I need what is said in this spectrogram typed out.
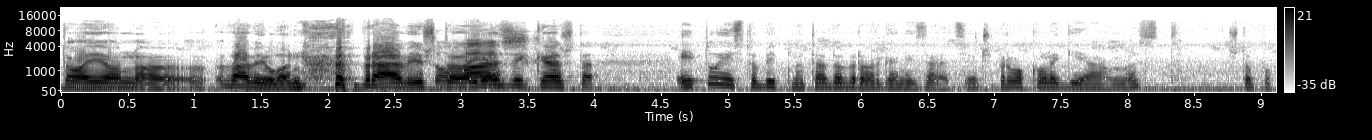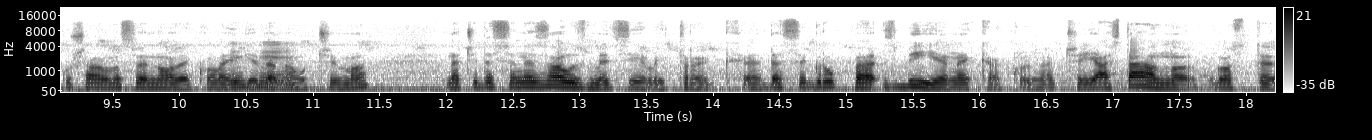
To je ono, Vavilon pravi, što jezika, što... E, tu je isto bitno, ta dobra organizacija. Znači, prvo kolegijalnost, što pokušavamo sve nove kolege da mhm. naučimo. Znači da se ne zauzme cijeli trg, da se grupa zbije nekako. Znači ja stalno goste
